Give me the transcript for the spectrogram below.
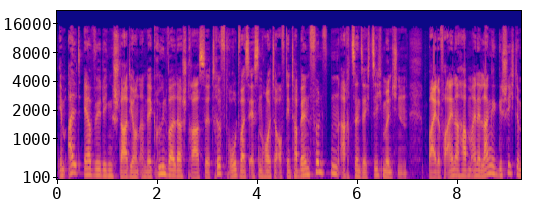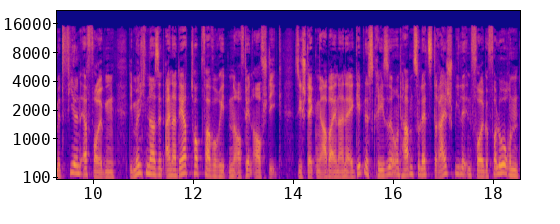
Im altehrwürdigen Stadion an der Grünwalder Straße trifft Rot-Weiß Essen heute auf den Tabellenfünften 1860 München. Beide Vereine haben eine lange Geschichte mit vielen Erfolgen. Die Münchner sind einer der Top-Favoriten auf den Aufstieg. Sie stecken aber in einer Ergebniskrise und haben zuletzt drei Spiele in Folge verloren.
